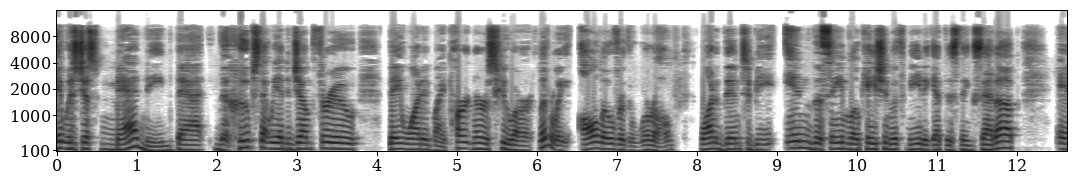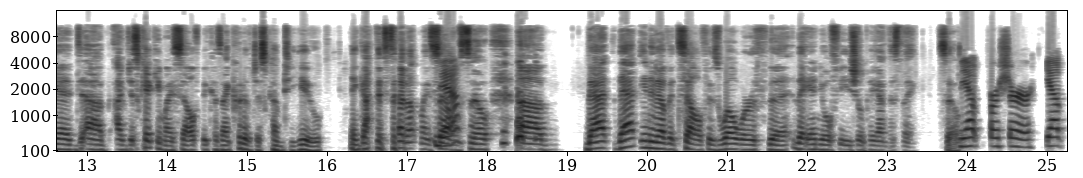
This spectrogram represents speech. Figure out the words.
it was just maddening that the hoops that we had to jump through, they wanted my partners who are literally all over the world, wanted them to be in the same location with me to get this thing set up. And uh, I'm just kicking myself because I could have just come to you and got this set up myself. Yeah. So um, that that in and of itself is well worth the the annual fees you'll pay on this thing. So Yep, for sure. Yep.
